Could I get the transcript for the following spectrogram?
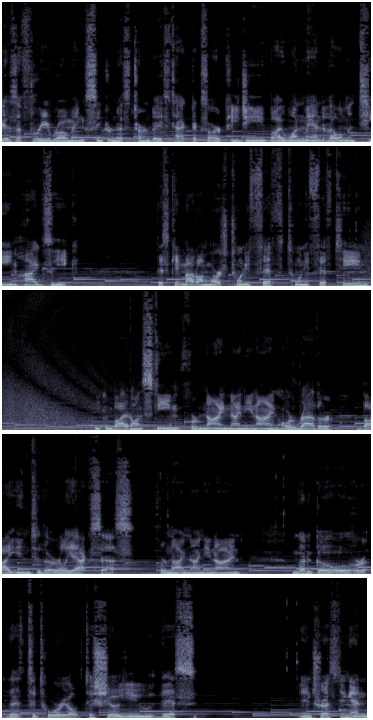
is a free roaming synchronous turn based tactics RPG by one man development team Hydezeke. This came out on March 25th, 2015. You can buy it on Steam for $9.99, or rather, buy into the early access for $9.99. I'm going to go over the tutorial to show you this interesting and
